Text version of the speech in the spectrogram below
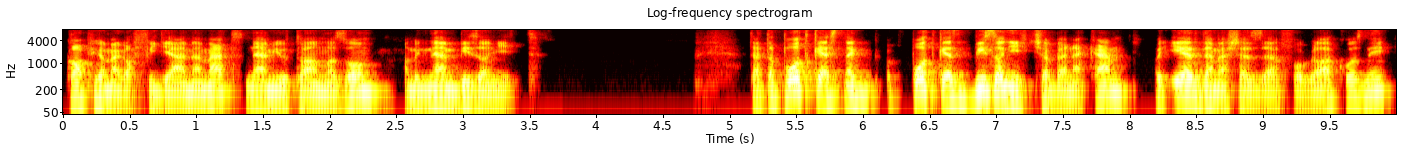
kapja meg a figyelmemet, nem jutalmazom, amíg nem bizonyít. Tehát a podcastnek, a podcast bizonyítsa be nekem, hogy érdemes ezzel foglalkozni,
